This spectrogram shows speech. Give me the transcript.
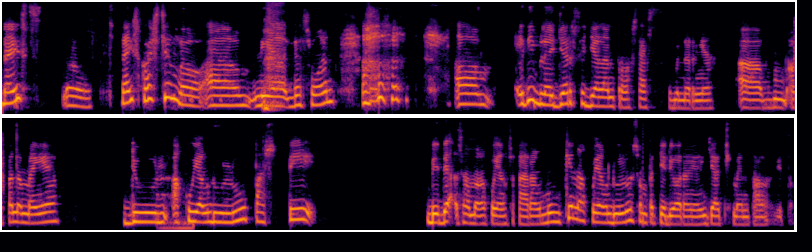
nice Wow, nice question loh, um, Nia. This one, um, ini belajar sejalan proses sebenarnya. Um, apa namanya? Dulu, aku yang dulu pasti beda sama aku yang sekarang. Mungkin aku yang dulu sempat jadi orang yang judgmental gitu.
